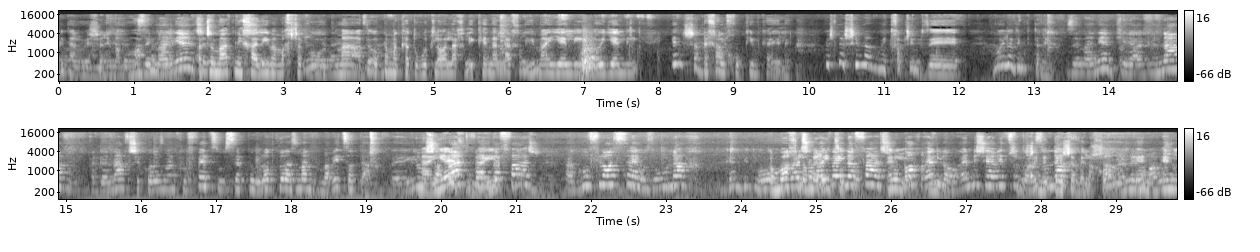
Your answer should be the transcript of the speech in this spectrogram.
כדאי לנו להישאר עם המוח. זה מעניין. את שומעת מיכאלי עם המחשבות, מה, ועוד פעם הכדרות, לא הלך לי, כן הלך לי, מה יהיה לי, לא יהיה לי. אין שם בכלל חוקים כאלה. יש נשים מתחדשים, זה כמו ילדים קטנים. זה מעניין, כי הגנב, הגנב שכל הזמן קופץ, הוא עושה פעולות כל הזמן, מריץ אותך. ואילו שבת והנפש, הגוף לא עושה, הוא הוא נח. כן, בדיוק. הוא המוח לא מריץ אותו. והנפש, אין לו, אין אין לו. לו, אין מי שיריץ אותו, אז הוא נח. 39 מלאכות, אין-.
